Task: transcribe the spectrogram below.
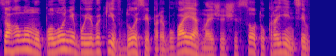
Загалом у полоні бойовиків досі перебуває майже 600 українців.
